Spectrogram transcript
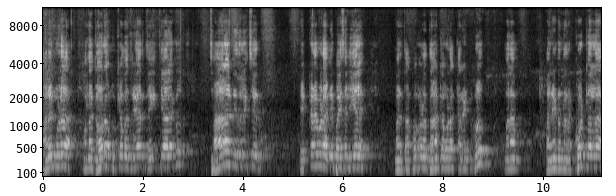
మనం కూడా మన గౌరవ ముఖ్యమంత్రి గారు జైత్యాలకు చాలా నిధులు ఇచ్చారు. ఎక్కడ కూడా అన్ని పైసలు ఇవ్వలే మరి తప్పకుండా దాంట్లో కూడా కరెంటుకు మనం పన్నెండున్నర కోట్లల్లో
